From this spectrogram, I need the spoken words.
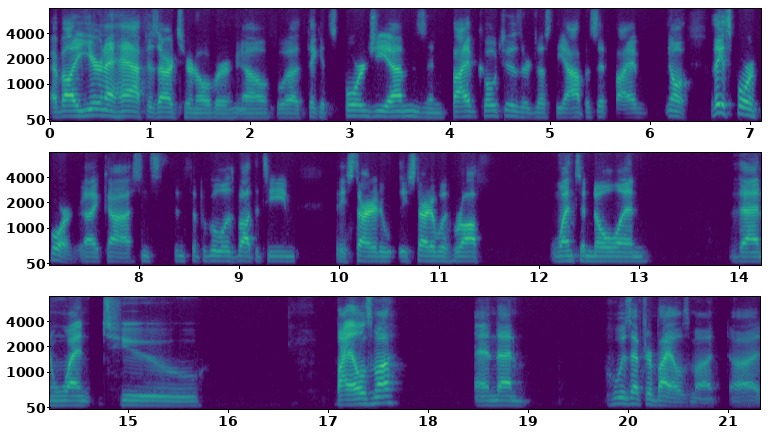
about a year and a half is our turnover. You know, I think it's four GMs and five coaches, or just the opposite. Five. No, I think it's four and four. Like uh, since since the Pegulas bought the team, they started they started with Ruff, went to Nolan, then went to Bylsma, and then who was after Bylsma? Uh,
